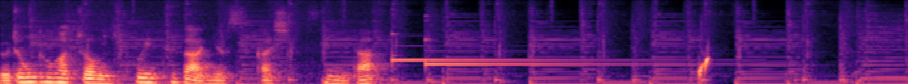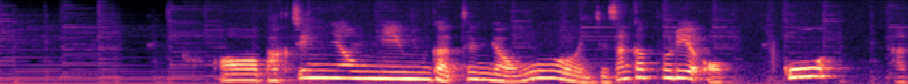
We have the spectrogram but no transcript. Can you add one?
이 정도가 좀 포인트가 아니었을까 싶습니다. 어, 박진영님 같은 경우 이제 쌍꺼풀이 없고 아,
